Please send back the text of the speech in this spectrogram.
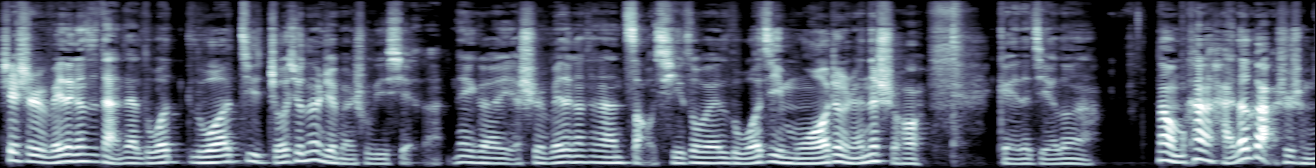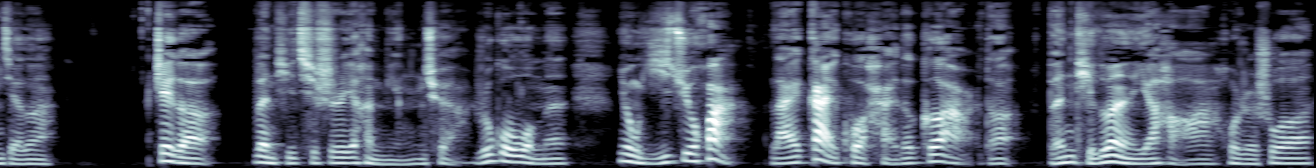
这是维特根斯坦在《逻逻辑哲学论》这本书里写的。那个也是维特根斯坦早期作为逻辑魔怔人的时候给的结论啊。那我们看看海德格尔是什么结论啊？这个。问题其实也很明确啊！如果我们用一句话来概括海德格尔的本体论也好啊，或者说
